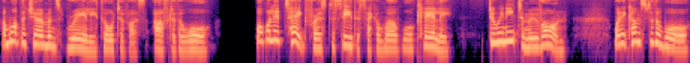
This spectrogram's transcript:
and what the Germans really thought of us after the war. What will it take for us to see the Second World War clearly? Do we need to move on? When it comes to the war,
